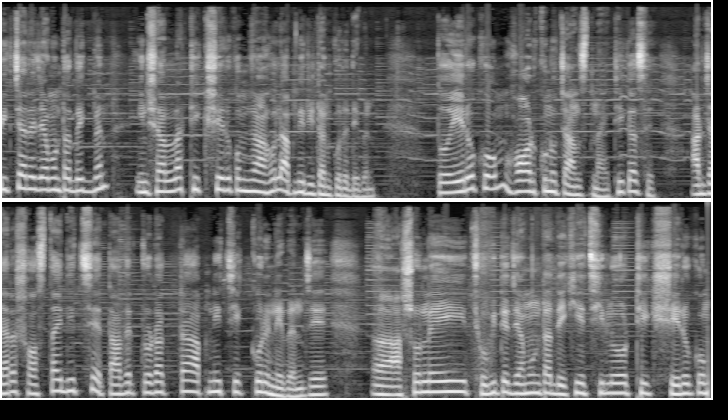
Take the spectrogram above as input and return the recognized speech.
পিকচারে যেমনটা দেখবেন ইনশাল্লাহ ঠিক সেরকম না হলে আপনি রিটার্ন করে দেবেন। তো এরকম হওয়ার কোনো চান্স নাই, ঠিক আছে? আর যারা সস্তায় দিচ্ছে, তাদের প্রোডাক্টটা আপনি চেক করে নেবেন যে আসলেই ছবিতে যেমনটা দেখিয়েছিল ঠিক সেরকম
